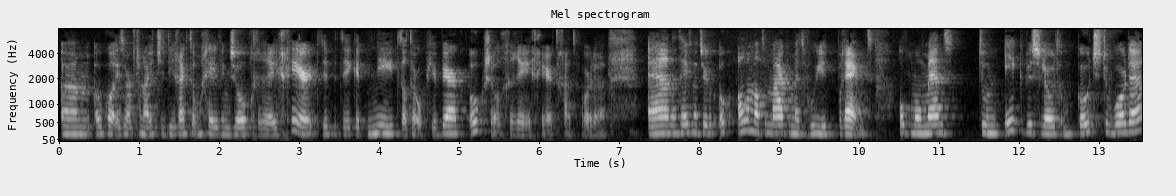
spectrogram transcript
um, ook al is er vanuit je directe omgeving zo op gereageerd. Dit betekent niet dat er op je werk ook zo gereageerd gaat worden. En het heeft natuurlijk ook allemaal te maken met hoe je het brengt. Op het moment toen ik besloot om coach te worden,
